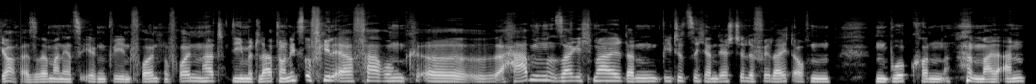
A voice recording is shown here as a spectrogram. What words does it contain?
Ja, also wenn man jetzt irgendwie einen Freund, eine Freundin hat, die mit Lab noch nicht so viel Erfahrung äh, haben, sage ich mal, dann bietet sich an der Stelle vielleicht auch ein, ein Burgkon mal an,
